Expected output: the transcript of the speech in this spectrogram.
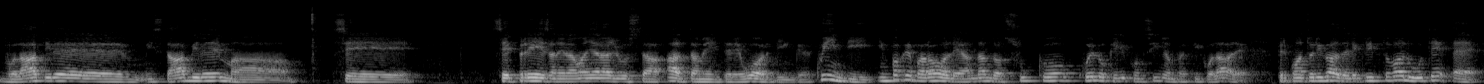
volatile, instabile, ma se, se presa nella maniera giusta, altamente rewarding. Quindi, in poche parole, andando al succo, quello che io consiglio in particolare per quanto riguarda le criptovalute è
